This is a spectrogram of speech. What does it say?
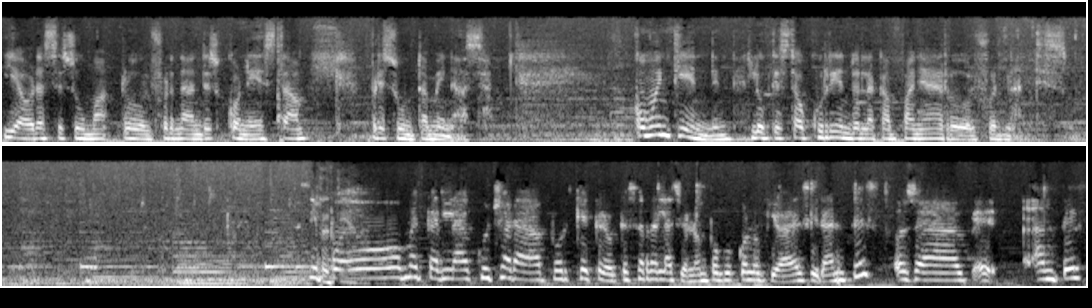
y ahora se suma Rodolfo Hernández con esta presunta amenaza. ¿Cómo entienden lo que está ocurriendo en la campaña de Rodolfo Hernández? Si puedo meter la cucharada porque creo que se relaciona un poco con lo que iba a decir antes. O sea, eh, antes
